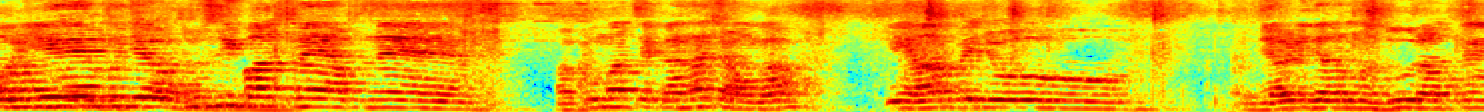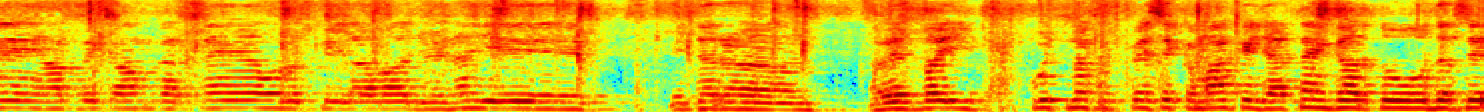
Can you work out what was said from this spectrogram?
और ये मुझे दूसरी बात मैं अपने हुकूमत से कहना चाहूँगा कि यहाँ पे जो दिहाड़ीदार मजदूर आते हैं यहाँ पे काम करते हैं और उसके अलावा जो है ना ये इधर अवैध भाई कुछ ना कुछ पैसे कमा के जाते हैं घर तो उधर से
